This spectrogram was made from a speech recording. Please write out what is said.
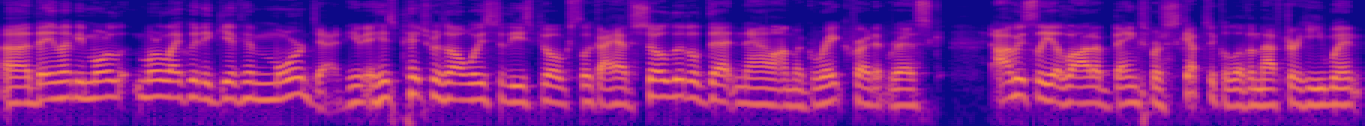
uh, they might be more more likely to give him more debt. He, his pitch was always to these folks: "Look, I have so little debt now. I'm a great credit risk. Obviously, a lot of banks were skeptical of him after he went,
